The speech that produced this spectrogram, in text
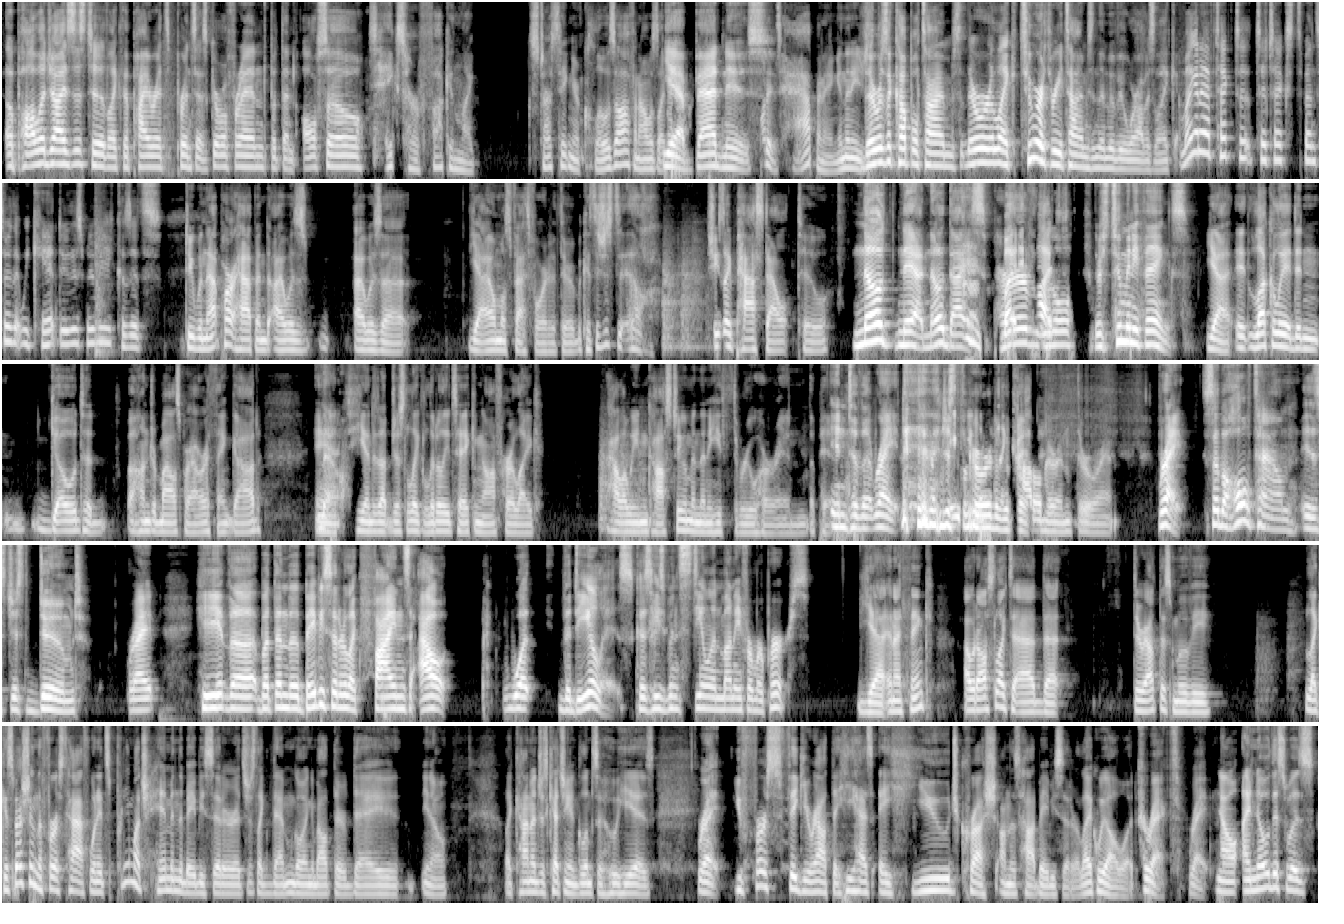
apologizes to like the pirate's princess girlfriend, but then also Takes her fucking like starts taking her clothes off, and I was like, yeah, bad news. what is happening? And then he just There was a couple times, there were like two or three times in the movie where I was like, "Am I gonna have tech to, to text Spencer that we can't do this movie because it's dude when that part happened i was i was uh yeah i almost fast forwarded through it because it's just ugh. she's like passed out too no, yeah, no dice, perv little. There's too many things. yeah it luckily it didn't go to 100 miles per hour thank god and No. he ended up just like literally taking off her like halloween costume and then he threw her in the pit Into the right, and then just threw her like, into the pit. coddled her and threw her in Right. So the whole town is just doomed, right? He the but then the babysitter like finds out what the deal is cuz he's been stealing money from her purse. Yeah, and I think I would also like to add that throughout this movie, like especially in the first half when it's pretty much him and the babysitter. It's just like them going about their day, you know, like kind of just catching a glimpse of who he is. Right. You first figure out that he has a huge crush on this hot babysitter, like we all would. Correct. Right. Now, I know this was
